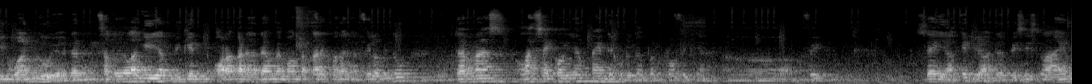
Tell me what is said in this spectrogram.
in one go ya. Dan satunya lagi yang bikin orang kadang-kadang memang tertarik banget dengan film itu karena life cycle-nya pendek untuk dapat profitnya. Uh, V. Saya yakin ya ada bisnis lain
